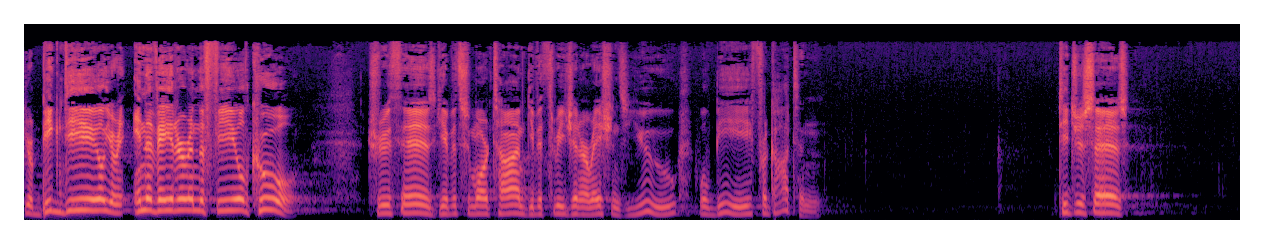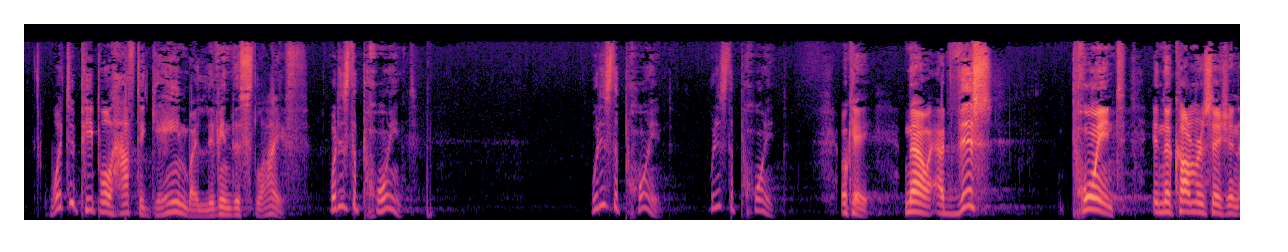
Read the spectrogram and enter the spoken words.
You're a big deal. You're an innovator in the field. Cool. Truth is, give it some more time, give it three generations, you will be forgotten. Teacher says, What do people have to gain by living this life? What is the point? What is the point? What is the point? Okay, now at this point in the conversation,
